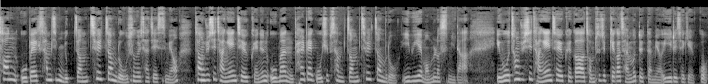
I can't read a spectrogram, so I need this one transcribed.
1536.7점으로 우승을 차지했으며 청주시 장애인 체육회는 5만 853.7점으로 2위에 머물렀습니다. 이후 청주시 장애인 체육회가 점수 집계가 잘못됐다며 이의를 제기했고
